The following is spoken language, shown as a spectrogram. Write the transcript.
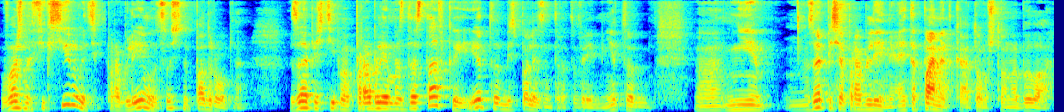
Важно фиксировать проблему достаточно подробно. Запись типа «проблема с доставкой» – это бесполезная трата времени. Это э, не запись о проблеме, а это памятка о том, что она была.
